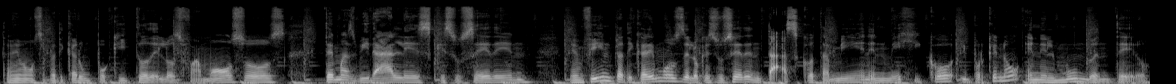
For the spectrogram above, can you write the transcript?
También vamos a platicar un poquito de los famosos temas virales que suceden. En fin, platicaremos de lo que sucede en Tasco también, en México y, por qué no, en el mundo entero.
